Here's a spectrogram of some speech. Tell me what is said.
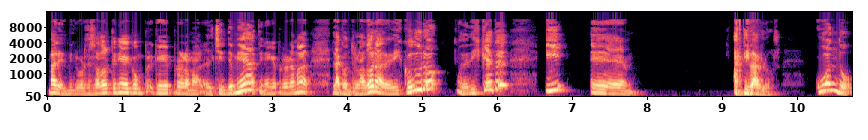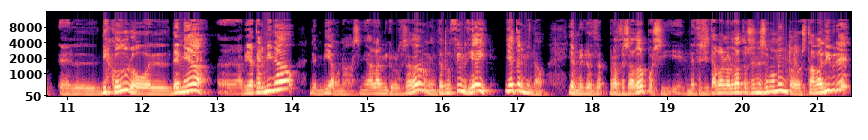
¿vale? El microprocesador tenía que, programar el chip DMA, tenía que programar la controladora de disco duro o de disquete y eh, activarlos. Cuando el disco duro o el DMA eh, había terminado, le envía una señal al microprocesador, una interrupción, y dice, ¡ay! Ya ha terminado. Y el microprocesador, pues si necesitaba los datos en ese momento o estaba libre,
